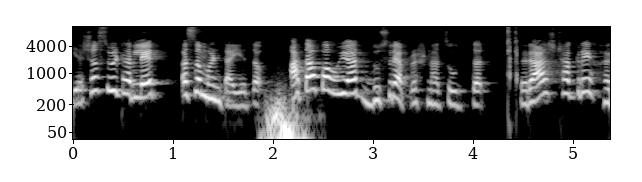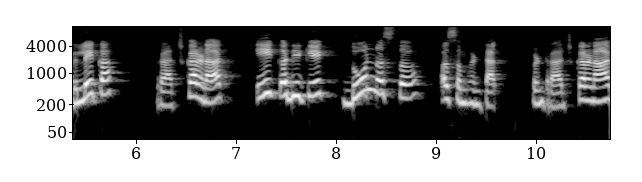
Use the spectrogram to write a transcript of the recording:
यशस्वी ठरलेत असं म्हणता येतं. आता पाहूयात दुसऱ्या प्रश्नाचं उत्तर. राज ठाकरे हरले का? राजकारणात एक अधिक एक दोन नसतं असं म्हणतात. पण राजकारणात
